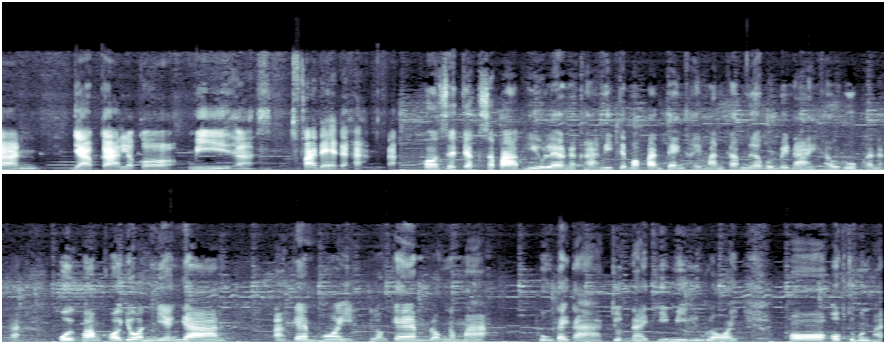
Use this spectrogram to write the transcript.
การหยาบก้านแล้วก็มีฝ้าแดดอะค่ะพอเสร็จจากสปาผิวแล้วนะคะ นี่จะมาปั้นแต่งไขมันกล้ามเนื้อบนใบหน้าให้เข้ารูปค่ะนะคะโกยความคอย่นเนียงยานแก้มห้อยร่องแก้มร่องน้ำหมากถุงใต้ตาจุดไหนที่มีริ้วรอย พออบสมุนไพร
